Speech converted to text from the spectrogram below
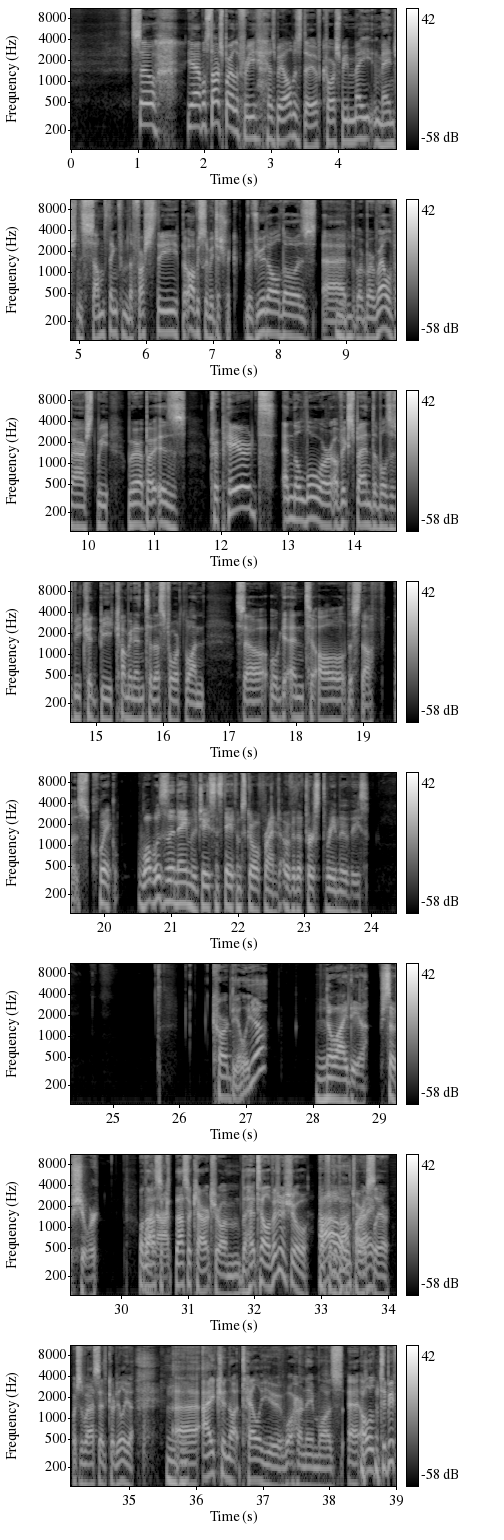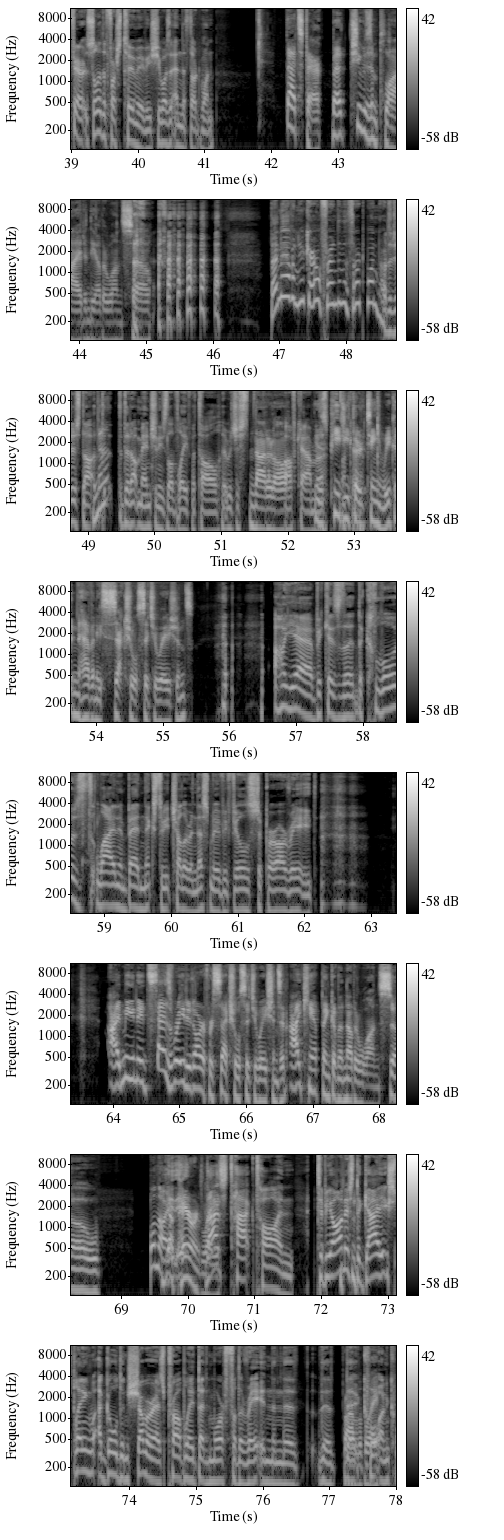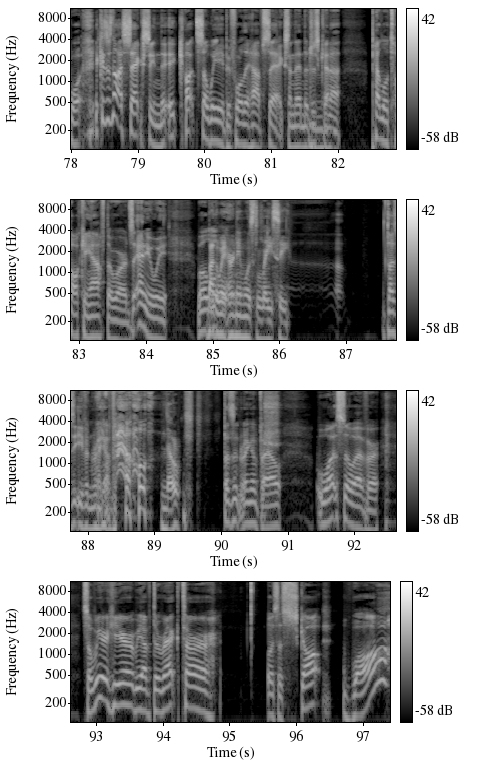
So, yeah, we'll start spoiler free as we always do. Of course, we might mention something from the first three, but obviously we just re- reviewed all those. Uh, Mhm. we're, we're well versed. We we're about as prepared in the lore of Expendables as we could be coming into this fourth one. So we'll get into all the stuff. But quick, what was the name of Jason Statham's girlfriend over the first three movies? Cordelia. No idea. So sure. Well, Why that's a, that's a character on the hit television show Buffy Oh, the Vampire right. Slayer, which is why I said Cordelia. Mhm. Uh, I could not tell you what her name was. Uh, oh, to be fair, it's only the first two movies. She wasn't in the third one. That's fair, but she was implied in the other one, so Didn't they have a new girlfriend in the third one, or did they just not? No. Did they not mention his love life at all? It was just not at all. off camera. It was PG thirteen. We couldn't have any sexual situations. Oh yeah, because the the clothed lying in bed next to each other in this movie feels super R rated. I mean, it says rated R for sexual situations, and I can't think of another one. So Well, no, Yeah, it- it- apparently. that's tacked on. To be honest, the guy explaining what a golden shower is probably did more for the rating than the the, the quote unquote because it's not a sex scene. It cuts away before they have sex, and then they're just Mm-hmm. kind of pillow talking afterwards. Anyway, well, by the way, her name was Lacey. does it even ring a bell? Nope. Doesn't ring a bell whatsoever. So we are here. We have director. Was it Scott Waugh?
